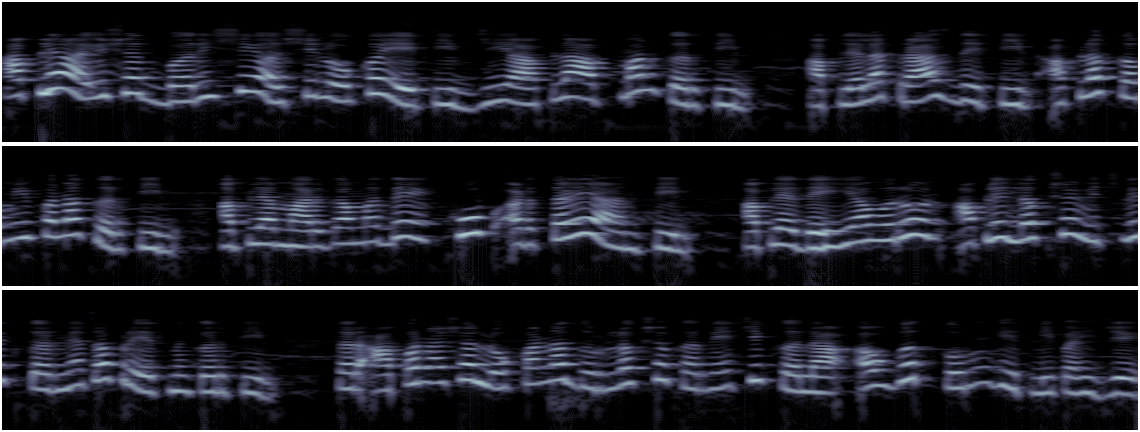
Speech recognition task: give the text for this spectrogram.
आपल्या आयुष्यात बरीचशी अशी लोक येतील जी आपला अपमान करतील आपल्याला त्रास देतील आपला कमीपणा करतील आपल्या मार्गामध्ये खूप अडथळे आणतील आपल्या ध्येयावरून आपले लक्ष विचलित करण्याचा प्रयत्न करतील. तर आपण अशा लोकांना दुर्लक्ष करण्याची कला अवगत करून घेतली पाहिजे.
